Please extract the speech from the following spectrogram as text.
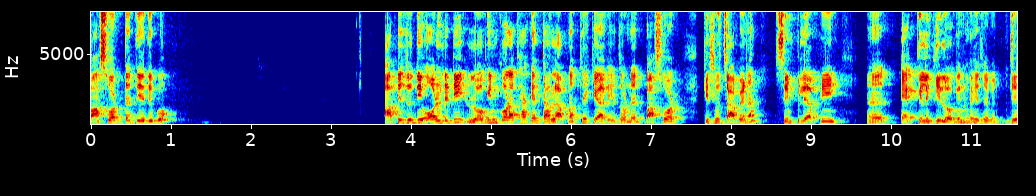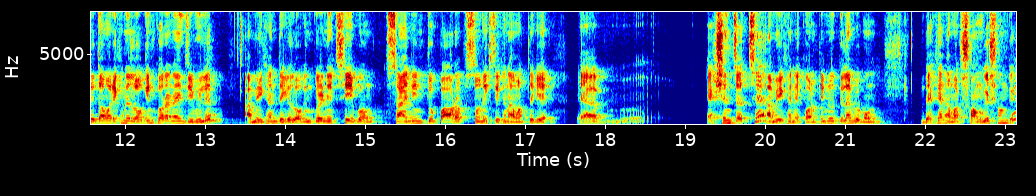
পাসওয়ার্ডটা দিয়ে দিব। আপনি যদি অলরেডি লগ ইন করা থাকেন, তাহলে আপনার থেকে আর এ ধরনের পাসওয়ার্ড কিছু চাবে না। সিম্পলি আপনি এক ক্লিকই লগ ইন হয়ে যাবেন। যেহেতু আমার এখানে লগ ইন করা নাই জিমেলের আমি এখান থেকে লগ ইন করে নিচ্ছি এবং sign in to power of Sonix এখানে আমার থেকে অ্যাকশন চাচ্ছে, আমি এখানে কন্টিনিউ দিলাম এবং দেখেন আমার সঙ্গে সঙ্গে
